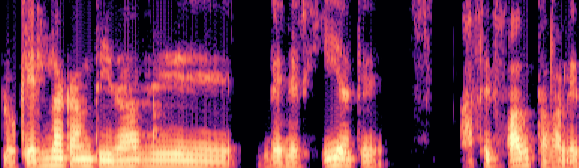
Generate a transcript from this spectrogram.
lo que es la cantidad de, energía que hace falta, ¿vale?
